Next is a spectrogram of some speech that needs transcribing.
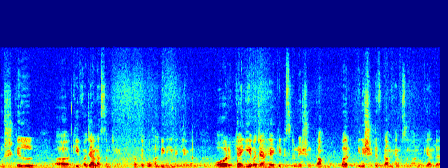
मुश्किल की वजह ना समझें, तब तक वो हल भी नहीं निकलेगा। और क्या ये वजह है कि डिस्क्रिमिनेशन कम पर इनिशिएटिव कम है मुसलमानों के अंदर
